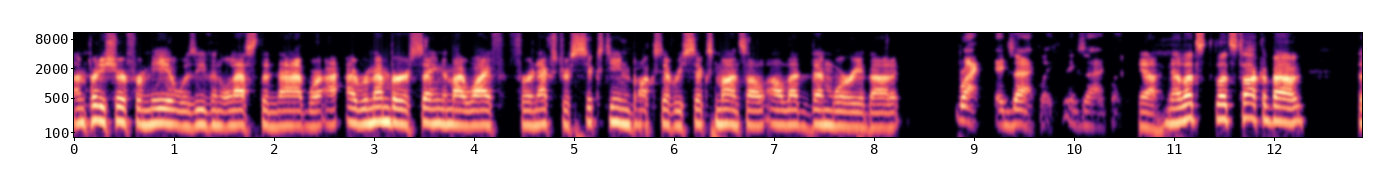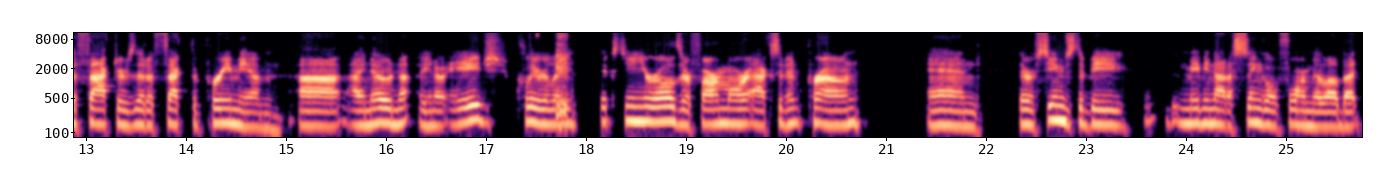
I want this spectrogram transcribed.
I'm pretty sure for me it was even less than that. Where I, I remember saying to my wife, for an extra 16 bucks every six months, I'll I'll let them worry about it. right. Exactly. Exactly. Yeah. Now let's let's talk about the factors that affect the premium. Uh, I know no- you know age clearly. 16 year olds are far more accident prone, and there seems to be maybe not a single formula, but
